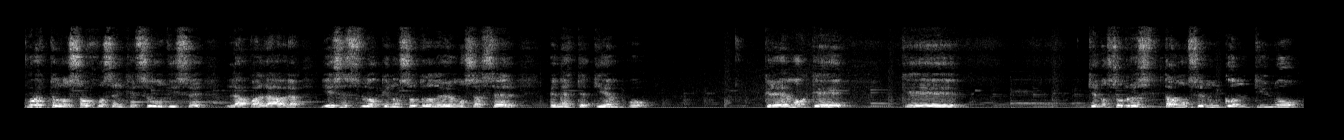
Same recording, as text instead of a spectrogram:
Puesto los ojos en Jesús, dice la palabra, y eso es lo que nosotros debemos hacer en este tiempo. Creemos que, que, que nosotros estamos en un continuo,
